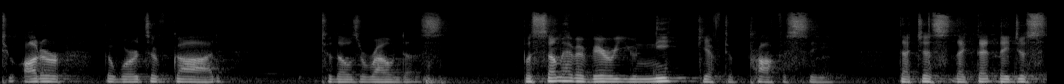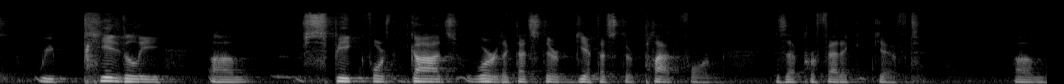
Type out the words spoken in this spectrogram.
to utter the words of God to those around us. But some have a very unique gift of prophecy. that just like that they just repeatedly um, speak forth God's word. Like that's their gift, that's their platform, is that prophetic gift. Um,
